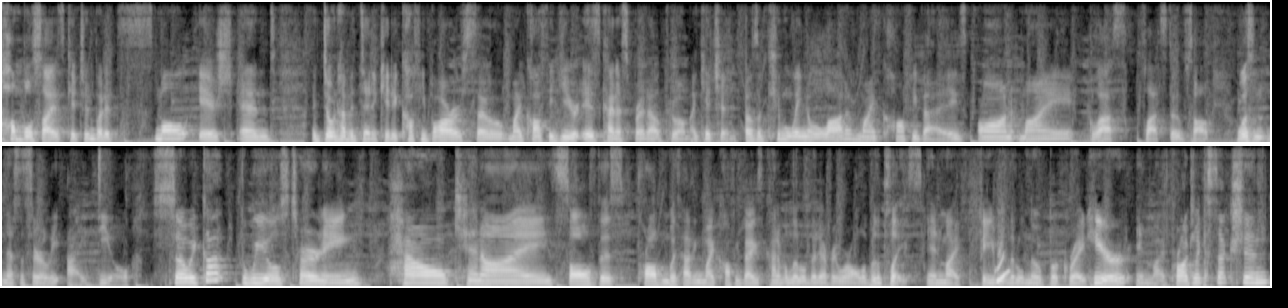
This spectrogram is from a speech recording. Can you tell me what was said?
humble sized kitchen, but it's small-ish, and I don't have a dedicated coffee bar, so my coffee gear is kind of spread out throughout my kitchen. I was accumulating a lot of my coffee bags on my glass flat stove top. Wasn't necessarily ideal. So it got the wheels turning. How can I solve this problem with having my coffee bags kind of a little bit everywhere all over the place? In my favorite little notebook right here, in my project section,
